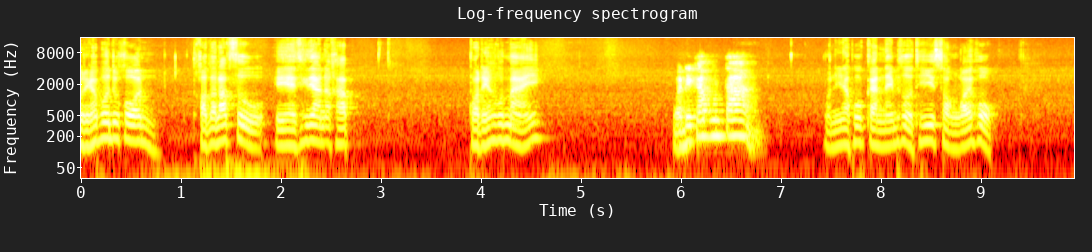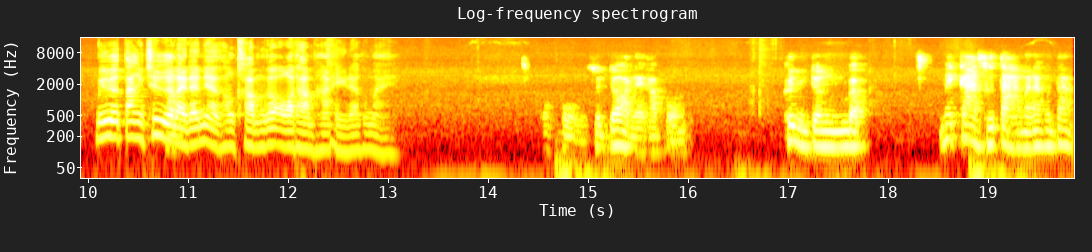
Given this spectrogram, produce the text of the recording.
วัสดีครับเพื่อนทุกคน ขอต้อนรับสู่ AI ที่นี่นะครับ สวัสดีครับคุณไหมายสวัสดีครับคุณตั้ง วันนี้เราพบกันในมิโซดที่ 206 ไม่รู้จะตั้งชื่ออะไรแล้วเนี่ย ทองคำก็ออทามไฮอีกแล้วคุณไหมายโอ้โห สุดยอดเลยครับผม ขึ้นจนแบบไม่กล้าซื้อตามมานะคุณตั้ง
